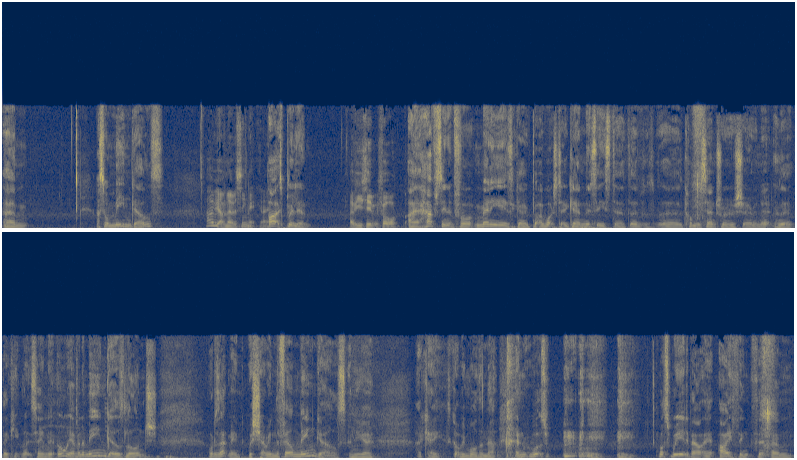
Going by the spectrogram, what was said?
Um, I saw Mean Girls. Oh, yeah, I've never seen it. You know? Oh, it's brilliant. Have you seen it before? I have seen it for many years ago, but I watched it again this Easter. The uh, Comedy Central are showing it, and they, they keep like saying, "Oh, we're having a Mean Girls launch." What does that mean? We're showing the film Mean Girls, and you go, "Okay, it's got to be more than that." And what's what's weird about it, I think that um,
